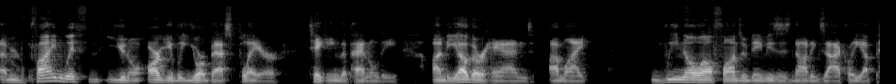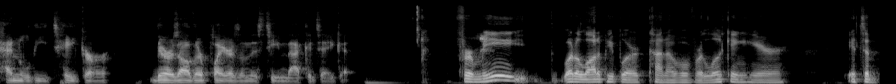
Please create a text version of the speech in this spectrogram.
I'm fine with you know arguably your best player taking the penalty. On the other hand, I'm like, we know Alfonso Davies is not exactly a penalty taker. There's other players on this team that could take it. For me, what a lot of people are kind of overlooking here, it's a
